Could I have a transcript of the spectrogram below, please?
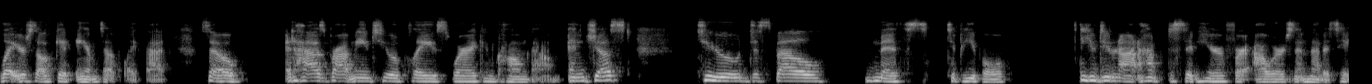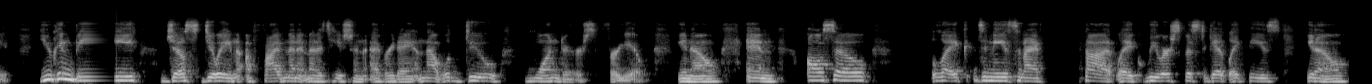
let yourself get amped up like that so it has brought me to a place where i can calm down and just to dispel myths to people you do not have to sit here for hours and meditate. You can be just doing a five minute meditation every day, and that will do wonders for you, you know? And also, like Denise and I thought, like, we were supposed to get like these, you know,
